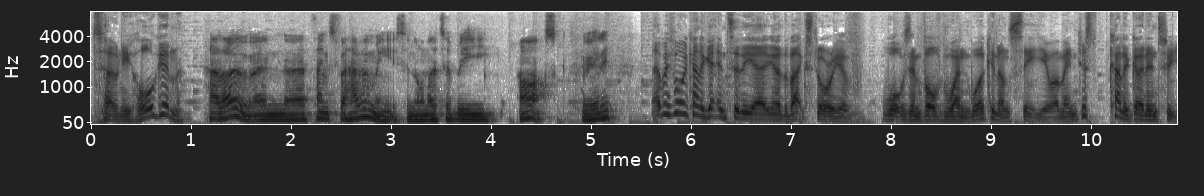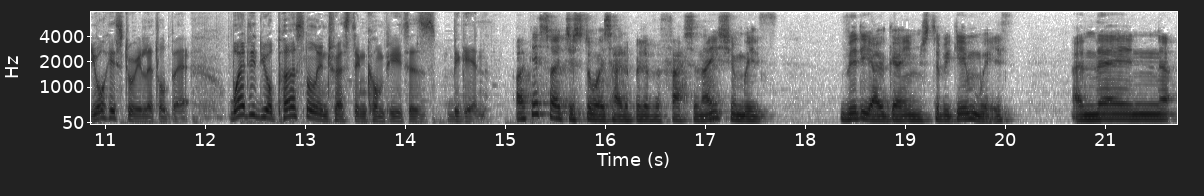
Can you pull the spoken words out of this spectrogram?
Tony Horgan. Hello, and uh, thanks for having me. It's an honour to be asked, really. Now, before we kind of get into the uh, you know the backstory of what was involved when working on CU, I mean, just kind of going into your history a little bit. Where did your personal interest in computers begin? I guess I just always had a bit of a fascination with video games to begin with, and then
